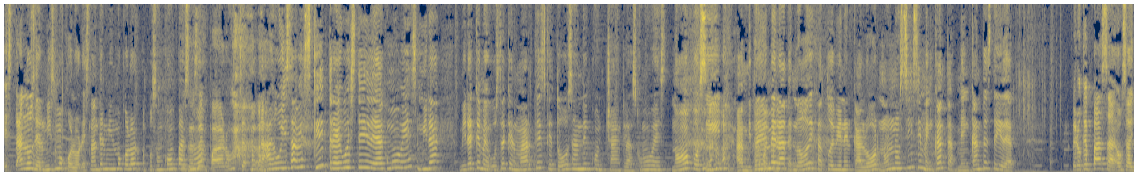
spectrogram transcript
están los del mismo color, están del mismo color, pues son compas, pues ¿no? hacen paro. Ah, oye, ¿sabes qué? Traigo esta idea, ¿cómo ves? Mira, mira que me gusta que el martes que todos anden con chanclas, ¿cómo ves? No, pues sí, a mí también me late. No, deja tú bien el calor. No, no, sí, sí, me encanta, me encanta esta idea. Pero ¿qué pasa? O sea,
